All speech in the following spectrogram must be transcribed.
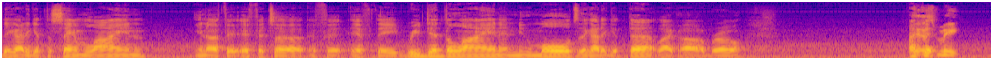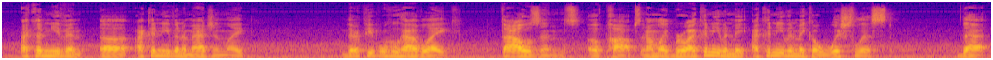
they got to get the same line. You know, if it, if it's a if it if they redid the line and new molds, they got to get that. Like, oh, bro. I That's could, me. I couldn't even uh, I couldn't even imagine like there are people who have like thousands of pops, and I'm like, bro, I couldn't even make I couldn't even make a wish list that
